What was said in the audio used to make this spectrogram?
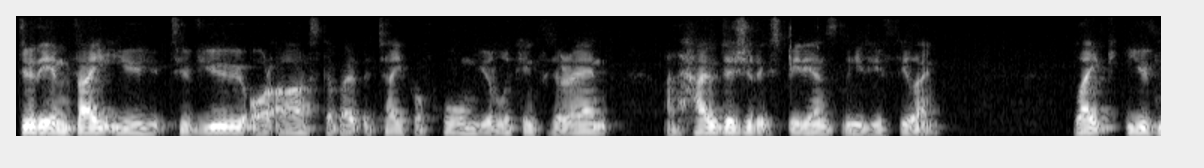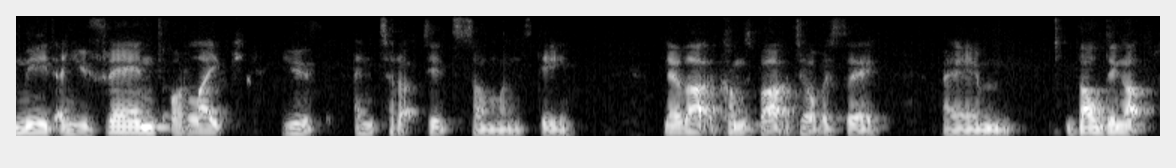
do they invite you to view or ask about the type of home you're looking for to rent? And how does your experience leave you feeling? Like you've made a new friend, or like you've interrupted someone's day. Now that comes back to obviously um, building up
